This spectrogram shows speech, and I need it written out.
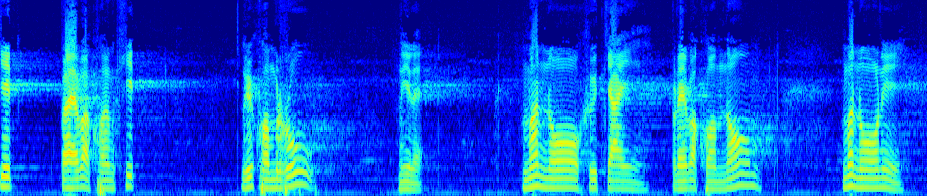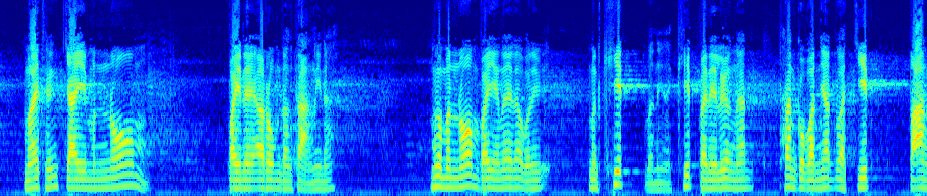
จิตแปลว่าความคิด หรือความรู้ นี่แหละ มโนคือใจ แปลว่าความน้อมมโนนี่ หมายถึงใจมันน้อมไปในอารมณ์ต่าง ๆ นี่นะ เมื่อมันน้อมไปอย่างไรแล้ววันนี้ มันคิดวันนี้นะคิดไปในเรื่องนั้น ท่านก็บัญญัติว่าจิตตั้ง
